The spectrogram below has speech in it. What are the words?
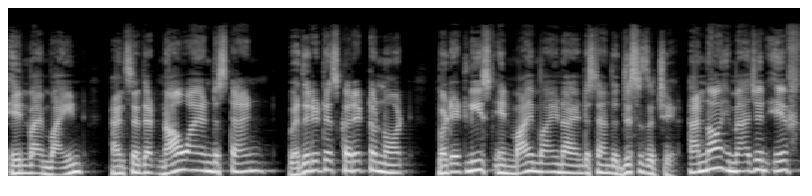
in my mind and said that now I understand whether it is correct or not, but at least in my mind, I understand that this is a chair. And now imagine if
